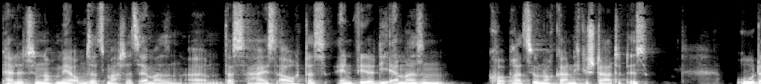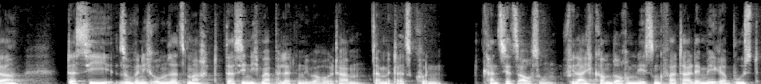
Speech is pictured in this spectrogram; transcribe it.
Peloton noch mehr Umsatz macht als Amazon. Ähm, das heißt auch, dass entweder die Amazon-Kooperation noch gar nicht gestartet ist oder dass sie so wenig Umsatz macht, dass sie nicht mal Peloton überholt haben, damit als Kunden. Kannst jetzt auch suchen. Vielleicht kommt auch im nächsten Quartal der Mega Boost.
